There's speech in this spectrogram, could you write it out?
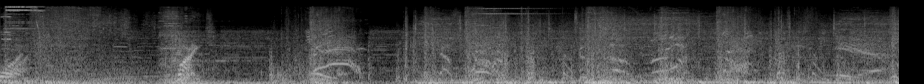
One. Fight! KO!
